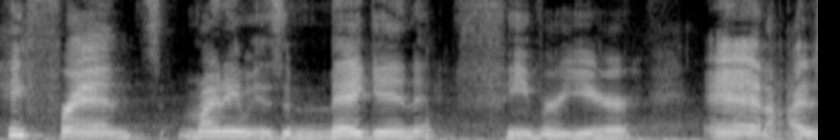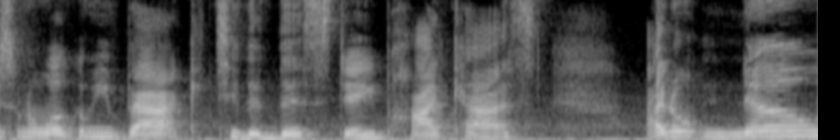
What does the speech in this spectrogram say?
Hey friends, my name is Megan Feveryear, and I just want to welcome you back to the This Day podcast. I don't know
